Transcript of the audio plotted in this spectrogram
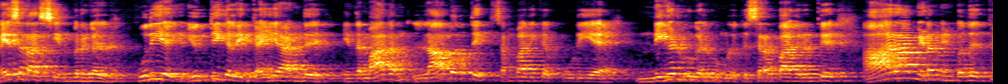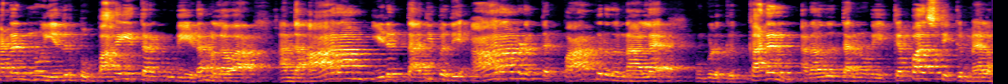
மேசராசி என்பவர்கள் புதிய யுத்திகளை கையாண்டு இந்த மாதம் லாபத்தை சம்பாதிக்கக்கூடிய நிகழ்வுகள் உங்களுக்கு சிறப்பாக இருக்கு. ஆறாம் இடம் என்பது கடன் நோய் எதிர்ப்பு பகையை தரக்கூடிய இடம் அல்லவா? அந்த ஆறாம் இடத்து அதிபதி ஆறாம் இடத்தை பார்க்கறதுனால உங்களுக்கு கடன் அதாவது தன்னுடைய கெப்பாசிட்டிக்கு மேலே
